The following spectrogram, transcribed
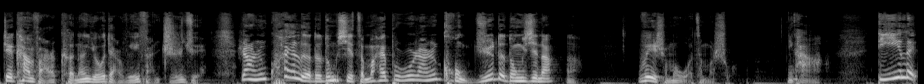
这看法可能有点违反直觉。让人快乐的东西，怎么还不如让人恐惧的东西呢？啊，为什么我这么说？你看啊，第一类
